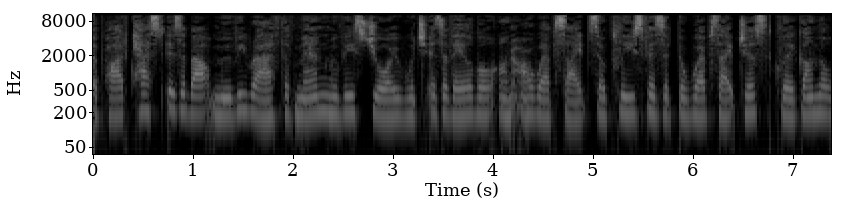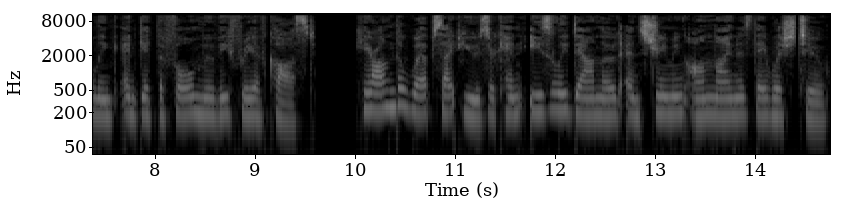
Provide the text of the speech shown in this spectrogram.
The podcast is about movie Wrath of Man Moviesjoy, which is available on our website. So please visit the website, just click on the link and get the full movie free of cost. Here on the website, user can easily download and streaming online as they wish to.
